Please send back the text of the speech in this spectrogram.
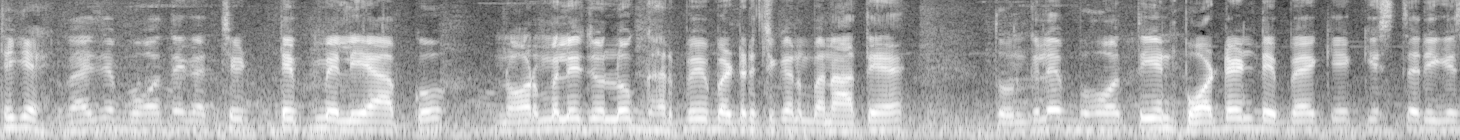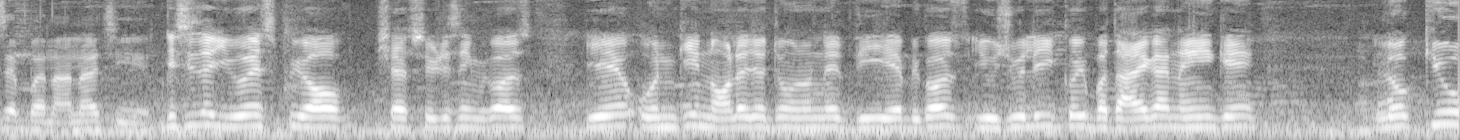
ठीक है? वैसे बहुत एक अच्छी टिप मिली है आपको। नॉर्मली जो लोग घर पे बटर चिकन बनाते हैं तो उनके लिए बहुत ही इंपॉर्टेंट टिप है कि किस तरीके से बनाना चाहिए। This is a U S P of chef Sweety Singh because ये उनकी नॉलेज है जो उन्होंने दी है बिकॉज़ यूजुअली कोई बताएगा नहीं कि लोग क्यों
